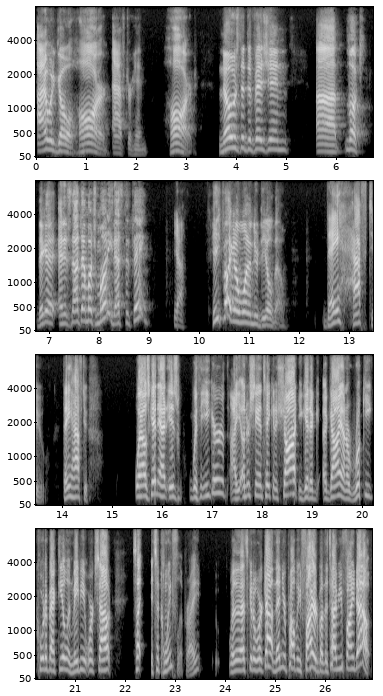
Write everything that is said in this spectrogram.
I would go hard after him. Hard. Knows the division. Uh, look, they get, and it's not that much money. That's the thing. Yeah. He's probably going to want a new deal, though. They have to. They have to. What I was getting at is with Eager, I understand taking a shot. You get a, a guy on a rookie quarterback deal, and maybe it works out. It's like it's a coin flip, right? Whether that's going to work out, and then you're probably fired by the time you find out.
